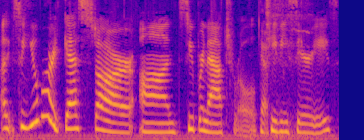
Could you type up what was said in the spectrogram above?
Uh, so you were a guest star on Supernatural TV series.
